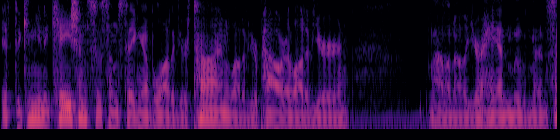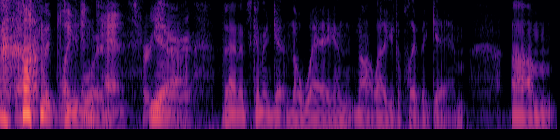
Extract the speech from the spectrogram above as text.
if the communication system's taking up a lot of your time, a lot of your power, a lot of your I don't know, your hand movements on the like keyboard. intense for yeah, sure. then it's going to get in the way and not allow you to play the game. Um,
